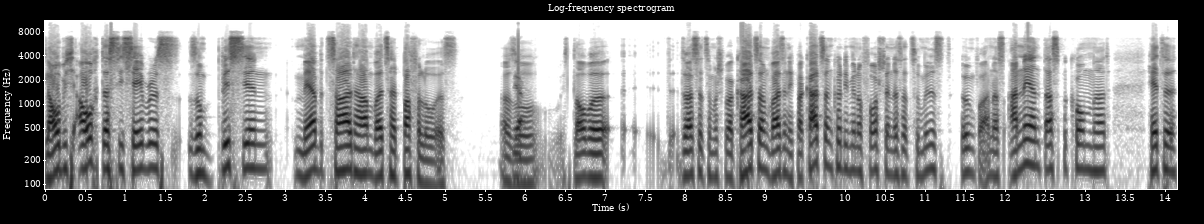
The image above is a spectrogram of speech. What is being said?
glaube ich auch, dass die Sabres so ein bisschen mehr bezahlt haben, weil es halt Buffalo ist. Also ja. ich glaube, du hast ja zum Beispiel bei Carlson, weiß ich nicht, bei Carlson könnte ich mir noch vorstellen, dass er zumindest irgendwo anders annähernd das bekommen hat hätte.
